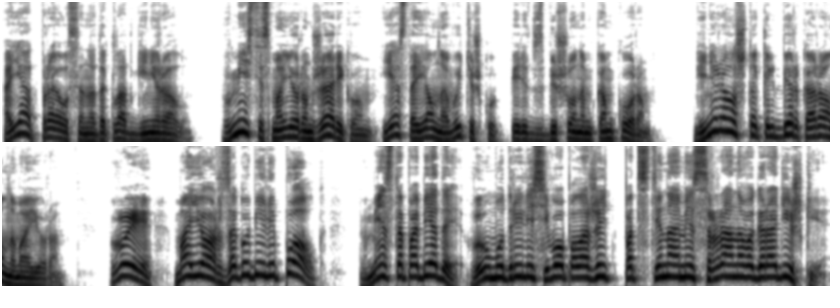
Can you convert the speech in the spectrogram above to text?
А я отправился на доклад генералу. Вместе с майором Жариковым я стоял на вытяжку перед взбешенным комкором. Генерал Штакельберг орал на майора. «Вы, майор, загубили полк! Вместо победы вы умудрились его положить под стенами сраного городишки.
